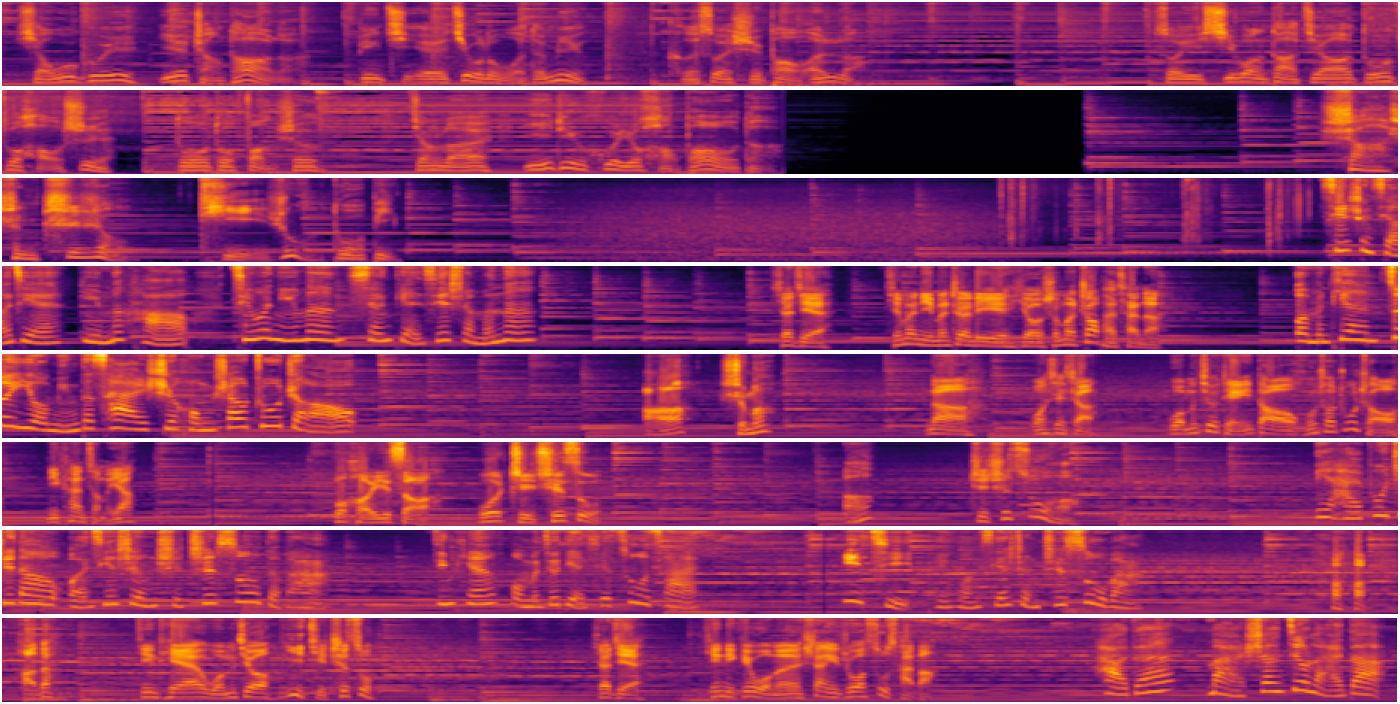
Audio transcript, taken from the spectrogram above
小乌龟也长大了，并且救了我的命。可算是报恩了，所以希望大家多做好事，多多放生，将来一定会有好报的。杀生吃肉，体弱多病。先生、小姐，你们好，请问你们想点些什么呢？小姐。请问你们这里有什么招牌菜呢？我们店最有名的菜是红烧猪肘。啊？什么？那王先生，我们就点一道红烧猪肘，你看怎么样？不好意思啊，我只吃素。啊？只吃素？你还不知道王先生是吃素的吧？今天我们就点些素菜，一起陪王先生吃素吧。哈哈，好的，今天我们就一起吃素。小姐，请你给我们上一桌素菜吧。好的，马上就来的。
